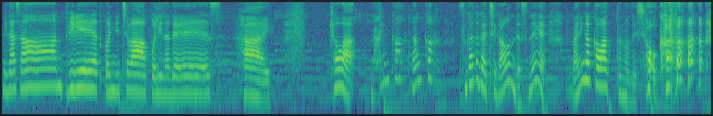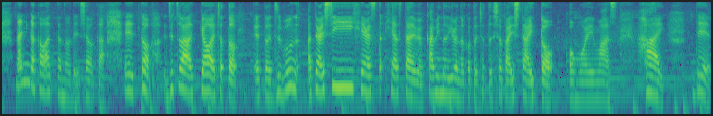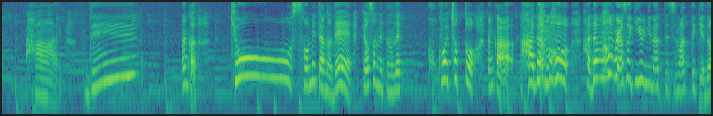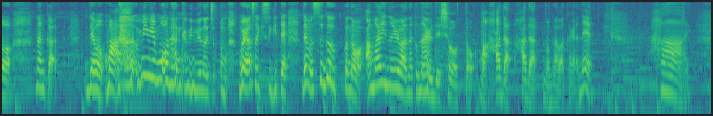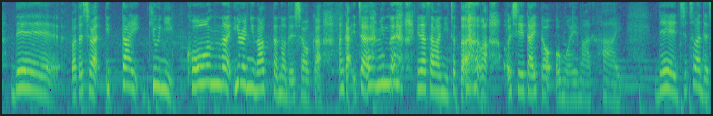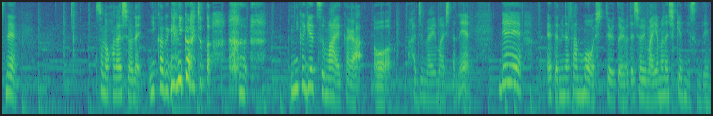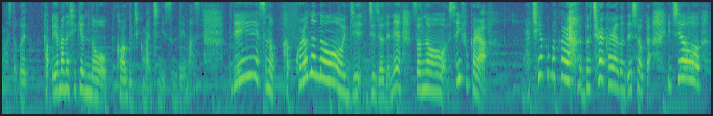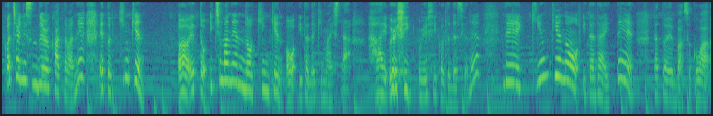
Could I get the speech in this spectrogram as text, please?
皆さん、ビビこんにちは、ポリナです。はい。今日は、なんか、なんか、姿が違うんですね。何が変わったのでしょうか？何が変わったのでしょうか？えっ、と、実は今日はちょっと、えっと、自分新しいヘアスタイル髪の色のことをちょっと紹介したいと思います。はい。ではい。でなんか今日染めたので今日染めたのでここはちょっとなんか肌も 肌も紫色になってしまったけどなんかでもまあ 耳もなんか耳のちょっと紫すぎてでもすぐこの甘いの色はなくなるでしょうと。まあ肌肌の側からね。はい。で私は一体急にこんな色になったのでしょうか。なんか一応みんな皆様にちょっとまあ、教えたいと思います。はい。で実はですねその話はね2か月 2かちょっと2ヶ月前から始まりましたね。で、えっと、皆さんも知ってるとおり私は今山梨県に住んでいますと山梨県の川口区町に住んでいます。で、そのコロナの事情でね、その政府から町役場から どちらからのでしょうか一応こちらに住んでいる方はね、えっと、金券あえっと、1万円の金券をいただきました。はい、嬉しい、嬉しいことですよね。で、金券をいただいて、例えばそこは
